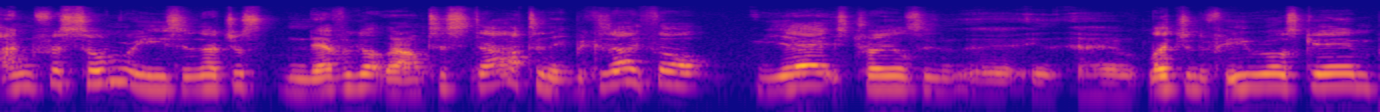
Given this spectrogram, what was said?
And for some reason, I just never got around to starting it because I thought, yeah, it's Trails in, uh, in uh, Legend of Heroes game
